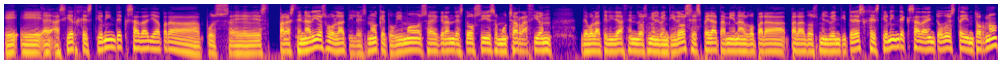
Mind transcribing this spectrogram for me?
Eh, eh, así es, gestión indexada ya para pues eh, para escenarios volátiles, ¿no? Que tuvimos grandes dosis, mucha ración de volatilidad en 2022. Se espera también algo para, para 2023. Gestión indexada en todo este entorno,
